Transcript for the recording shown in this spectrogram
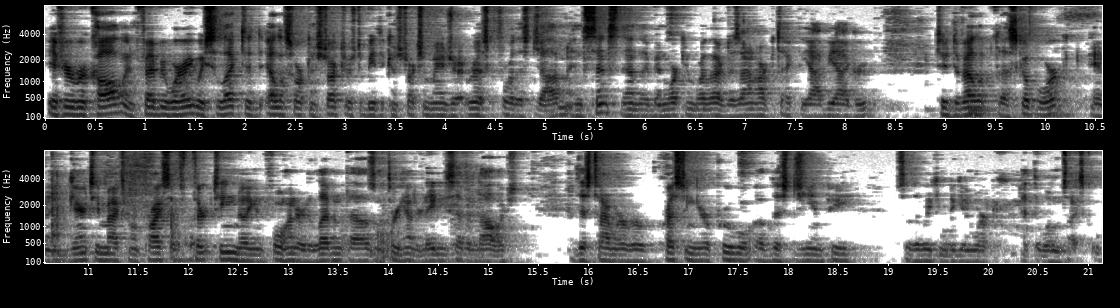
If you recall, in February, we selected Ellisor Constructors to be the construction manager at risk for this job. And since then, they've been working with our design architect, the IBI group, to develop the scope of work and a guaranteed maximum price of $13,411,387. At this time, we're requesting your approval of this GMP so that we can begin work at the Williams High School.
